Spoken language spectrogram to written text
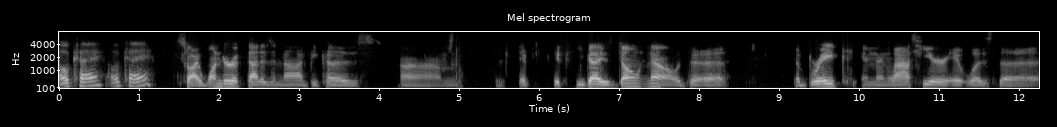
Okay, okay. So I wonder if that is a nod because um, if if you guys don't know the the break and then last year it was the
